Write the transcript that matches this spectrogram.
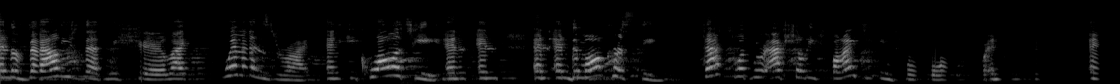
and the values that we share, like women's right and equality and, and, and, and democracy. That's what we're actually fighting for. And, and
